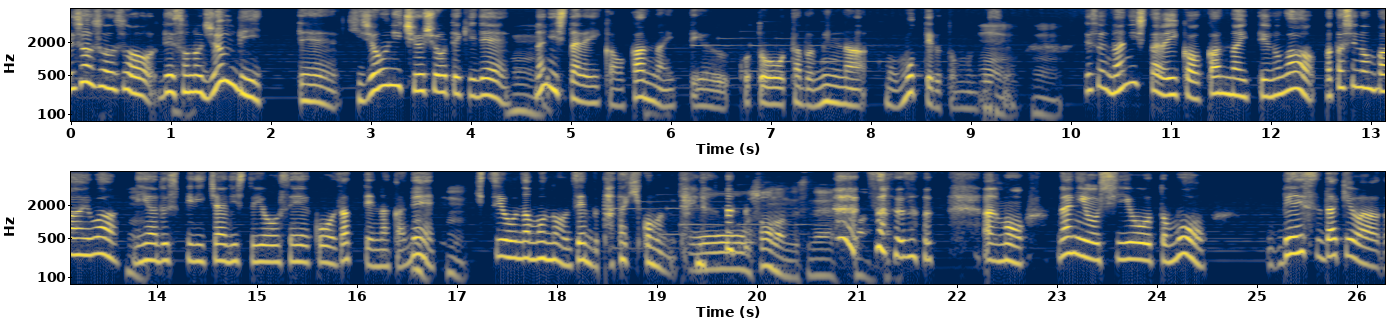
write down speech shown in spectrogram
でそうそうそう。で、その準備って非常に抽象的で、うん何したらいいかわかんないっていうことを多分みんなもう持ってると思うんですよ。うん。うん。で、それ何したらいいかわかんないっていうのが、私の場合は、うんリアルスピリチュアリスト養成講座っていう中で、うん、必要なものを全部叩き込むみたいな。うん。おー、そうなんですね。はいそうそう。あの、もう、何をしようとも、ベースだけは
